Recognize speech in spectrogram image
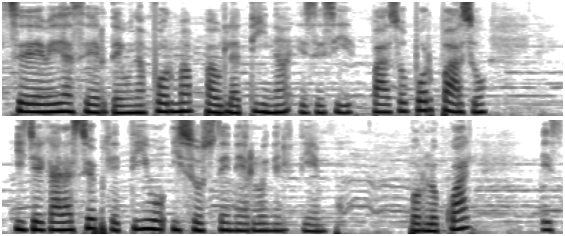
se debe de hacer de una forma paulatina, es decir, paso por paso, y llegar a ese objetivo y sostenerlo en el tiempo. Por lo cual es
